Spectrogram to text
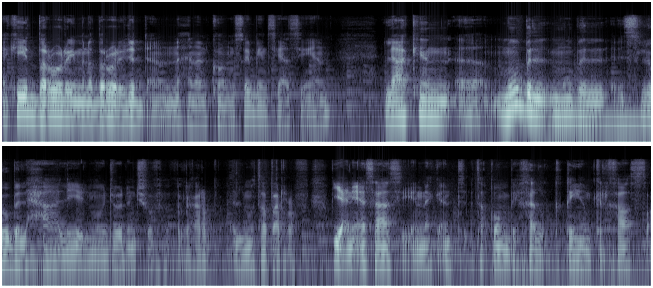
أكيد ضروري من الضروري جدا أن إحنا نكون مصيبين سياسيا. لكن آه، مو بال مو بالأسلوب الحالي الموجود نشوفه في الغرب المتطرف. يعني أساسي إنك أنت تقوم بخلق قيمك الخاصة.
